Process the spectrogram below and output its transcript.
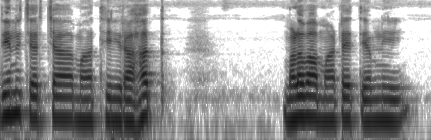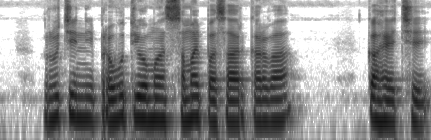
દિનચર્ચામાંથી રાહત મળવા માટે તેમની રુચિની પ્રવૃત્તિઓમાં સમય પસાર કરવા કહે છે.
